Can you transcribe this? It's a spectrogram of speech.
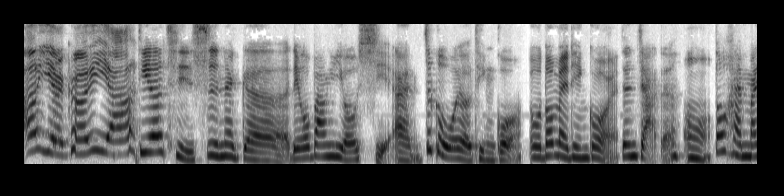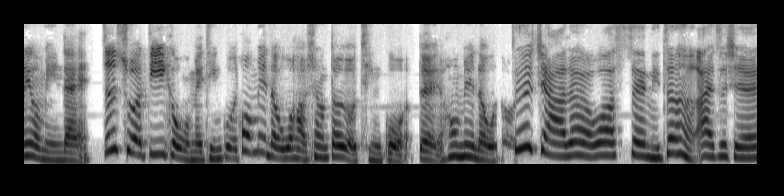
啊，也可以啊。第二起是那个刘邦有血案，这个我有听过，我都没听过哎，真假的？嗯，都还蛮有名的哎。就是除了第一个我没听过，后面的我好像都有听过。对，后面的我都。真的假的？哇塞，你真的很爱这些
